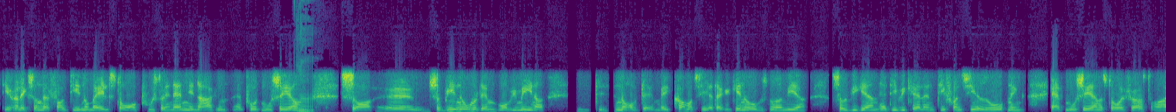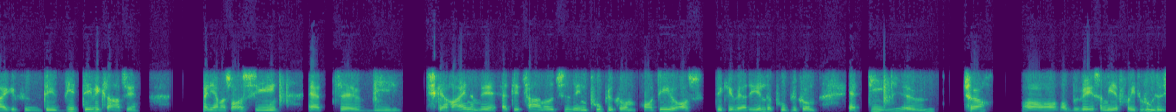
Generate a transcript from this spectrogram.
det er jo ikke sådan, at folk de normalt står og puster hinanden i nakken på et museum. Mm. Så, øh, så vi er nogle af dem, hvor vi mener, når det kommer til, at der kan genåbnes noget mere, så vil vi gerne have det, vi kalder en differentieret åbning, at museerne står i første række. Det, det er vi klar til. Men jeg må så også sige, at øh, vi skal regne med, at det tager noget tid inden publikum, og det er jo også, det kan være det ældre publikum, at de øh, tør og, og bevæge sig mere frit ud i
